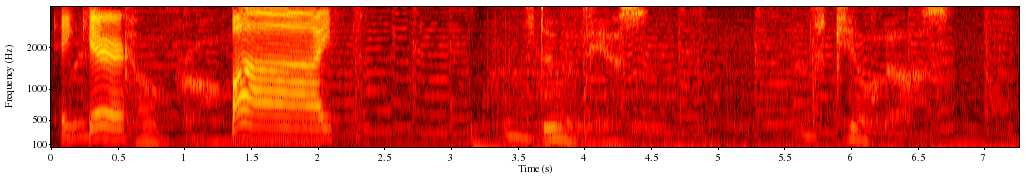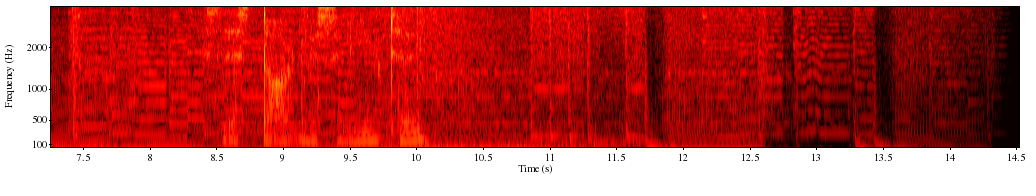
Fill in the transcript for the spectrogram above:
Take Where's care. Come from? Bye. Who's doing this? Who's killed us? Is this darkness in you too?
